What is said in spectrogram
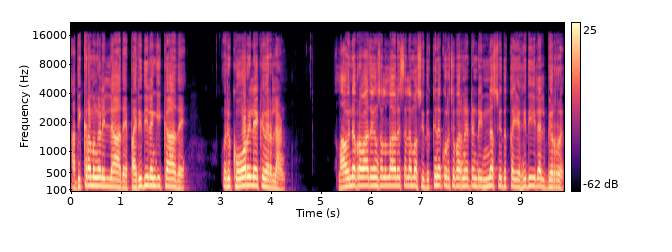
അതിക്രമങ്ങളില്ലാതെ പരിധി ലംഘിക്കാതെ ഒരു കോറിലേക്ക് വരലാണ്. അള്ളാഹുവിന്റെ പ്രവാചകൻ സല്ലല്ലാഹു അലൈഹി സ്വലമ സ്വിദുക്കിനെ കുറിച്ച് പറഞ്ഞിട്ടുണ്ട് ഇന്ന സ്വിദുക്ക യഹിദീൽ അൽ ബിർ.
